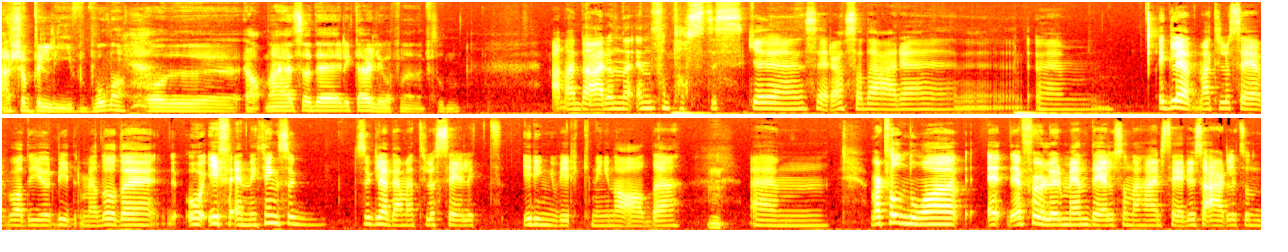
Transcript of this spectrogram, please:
er så believable. Da. Og, ja, nei, så det likte jeg veldig godt med den episoden. Ja, nei, det er en, en fantastisk uh, serie, altså. Det er uh, um, Jeg gleder meg til å se hva de gjør videre med det. Og, det, og if anything, så, så, gleder jeg meg til å se litt ringvirkningene av det. Mm. Um, I hvert fall nå jeg, jeg, føler med en del sånne her serier, så er det litt sånn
